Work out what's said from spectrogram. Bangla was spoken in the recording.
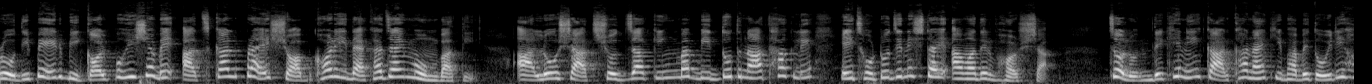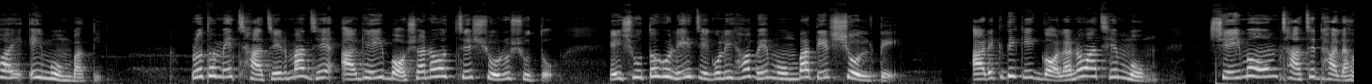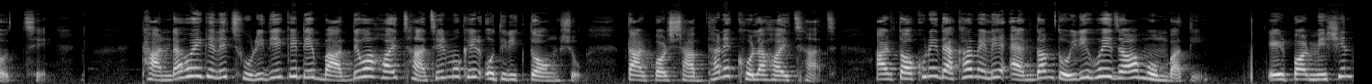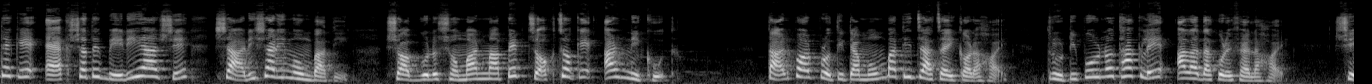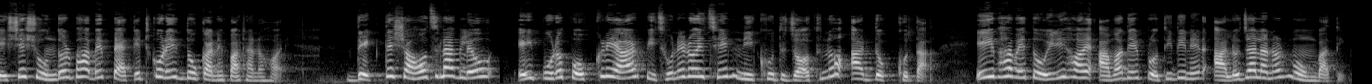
প্রদীপের বিকল্প হিসেবে আজকাল প্রায় সব ঘরেই দেখা যায় মোমবাতি। আলো, সাজসজ্জা কিংবা বিদ্যুৎ না থাকলে এই ছোট জিনিসটাই আমাদের ভরসা। চলুন দেখে নিই কারখানায় কীভাবে তৈরি হয় এই মোমবাতি। প্রথমে ছাঁচের মাঝে আগেই বসানো হচ্ছে সরু সুতো। এই সুতোগুলি, যেগুলি হবে মোমবাতির সলতে। আরেকদিকে গলানো আছে মোম। সেই মোম ছাঁচে ঢালা হচ্ছে। ঠান্ডা হয়ে গেলে ছুরি দিয়ে কেটে বাদ দেওয়া হয় ছাঁচের মুখের অতিরিক্ত অংশ। তারপর সাবধানে খোলা হয় ছাঁচ। আর তখনই দেখা মেলে একদম তৈরি হয়ে যাওয়া মোমবাতি। এরপর মেশিন থেকে একসাথে বেরিয়ে আসে সারি সারি মোমবাতি। সবগুলো সমান মাপের চকচকে আর নিখুঁত। তারপর প্রতিটা মোমবাতি যাচাই করা হয়। ত্রুটিপূর্ণ থাকলে আলাদা করে ফেলা হয়। শেষে সুন্দরভাবে প্যাকেট করে দোকানে পাঠানো হয়। দেখতে সহজ লাগলেও এই পুরো প্রক্রিয়ার পিছনে রয়েছে নিখুঁত যত্ন আর দক্ষতা। এইভাবে তৈরি হয় আমাদের প্রতিদিনের আলো জ্বালানোর মোমবাতি।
